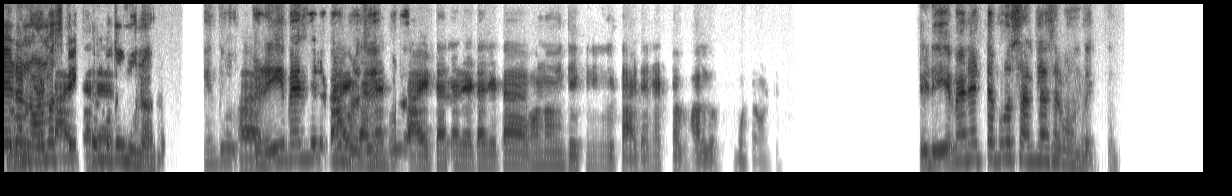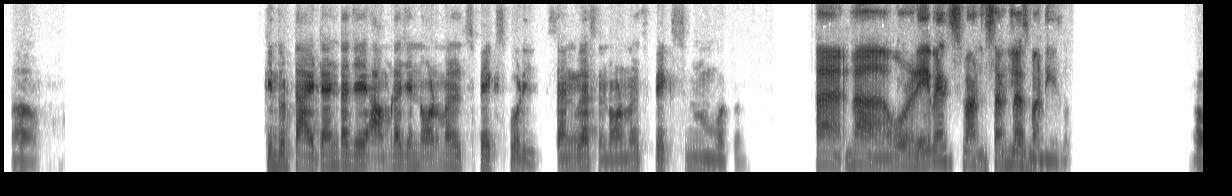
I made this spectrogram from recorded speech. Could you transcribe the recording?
এটা নর্মাল স্পেক্সের মতোই মনে হয় কিন্তু হ্যাঁ, রে যেটা করেছে টাইটানের এটা যেটা এখনও আমি দেখিনি কিন্তু টাইটানেরটা ভালো মোটামুটি। রে পুরো সানগ্লাসের মতো দেখতে। কিন্তু টাইটানটা যে আমরা যে নর্মাল স্পেক্স পরি সানগ্লাস না নর্মাল স্পেক্স মতন। হ্যাঁ না ও রে ব্যান সানগ্লাস বানিয়েছে ও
